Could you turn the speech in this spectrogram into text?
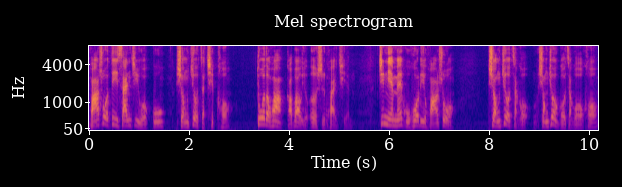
华硕第三季我估熊就十七块，多的话搞不好有二十块钱。今年每股获利华硕熊就十五，熊就五十五块，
